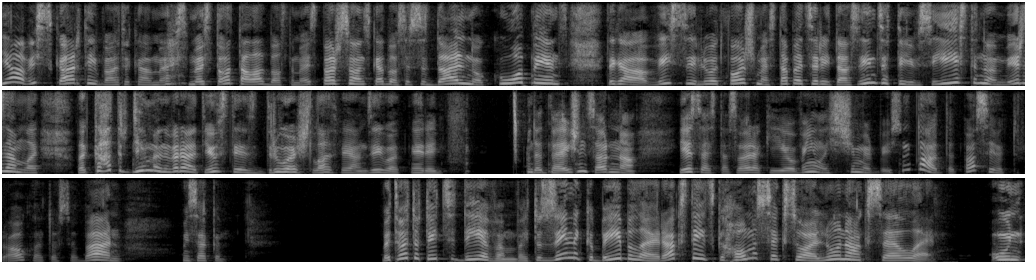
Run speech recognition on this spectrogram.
jā, viss kārtībā, tā kā mēs, mēs totāli atbalstam, mēs personiski atbalstam, es esmu daļa no kopienas, tā kā viss ir ļoti forši, mēs tāpēc arī tās iniciatīvas īstenojam, virzām, lai, lai katra ģimene varētu justies droši Latvijā un dzīvot mierīgi. Un tad pēkšņi sarunā iesaistās vairāk, jo viņa līdz šim ir bijusi nu, tāda pasīva, tur auklē to savu bērnu. Viņa saka, bet vai tu tici dievam, vai tu zini, ka Bībelē ir rakstīts, ka homoseksuāļi nonāk sellē? Un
